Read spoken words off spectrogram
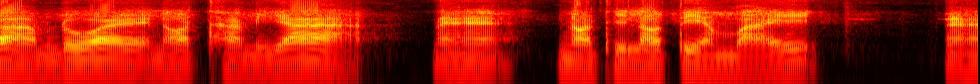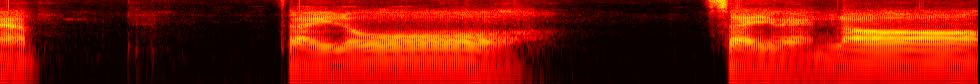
ตามด้วยน็อตทามิยานะฮะน็อตที่เราเตรียมไว้นะครับ ใส่โล ใส่แหวนรอง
